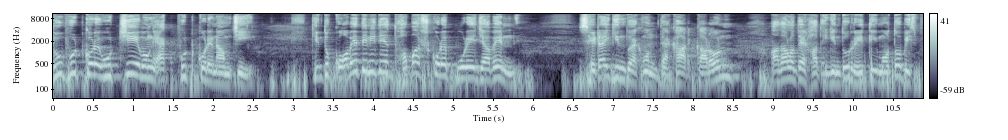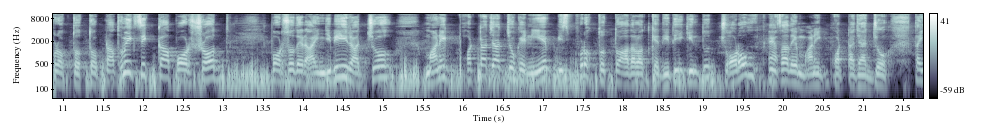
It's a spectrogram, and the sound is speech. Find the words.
দু ফুট করে উঠছি এবং এক ফুট করে নামছি। কিন্তু কবে তিনি যে ধপাস করে পড়ে যাবেন, সেটাই কিন্তু এখন দেখার কারণ। আদালতের হাতে কিন্তু রীতিমতো বিস্ফোরক তথ্য। প্রাথমিক শিক্ষা পর্ষদ, পর্ষদের আইনজীবী, রাজ্য, মানিক ভট্টাচার্যকে নিয়ে বিস্ফোরক তথ্য আদালতকে দিতেই কিন্তু চরম ফ্যাঁসাদে মানিক ভট্টাচার্য। তাই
